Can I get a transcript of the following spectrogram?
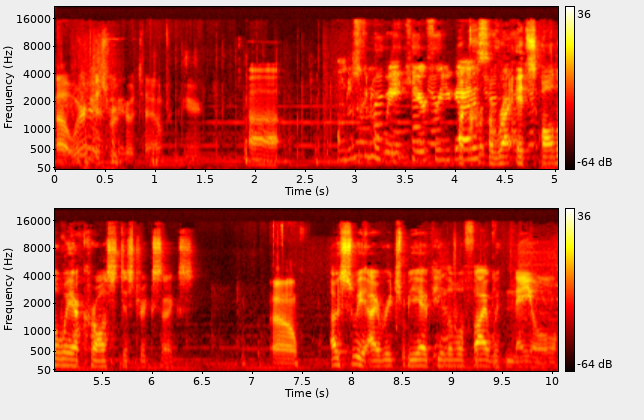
Oh, where is Rico Town from here? Uh, I'm just gonna wait here for you guys. acro- right, it's all the way across District Six. Oh, Oh, sweet. I reached VIP level 5 with Nail.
